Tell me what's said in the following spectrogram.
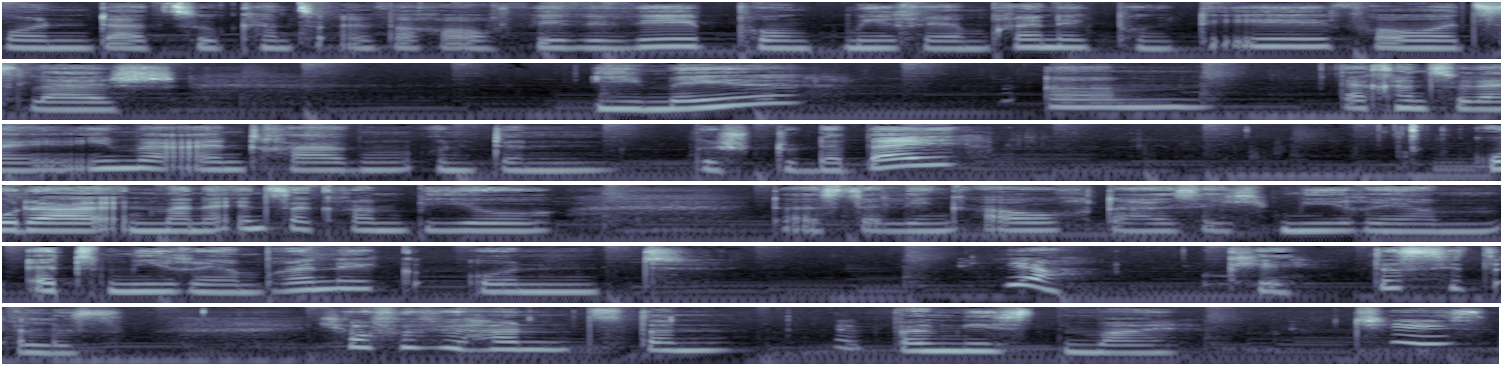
Und dazu kannst du einfach auf www.miriambrennig.de forward slash E-Mail. Ähm, da kannst du deine E-Mail eintragen und dann bist du dabei. Oder in meiner Instagram-Bio, da ist der Link auch, da heiße ich Miriam, at Miriam Brennig und ja, okay, das ist jetzt alles. Ich hoffe, wir hören uns dann beim nächsten Mal. Tschüss!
